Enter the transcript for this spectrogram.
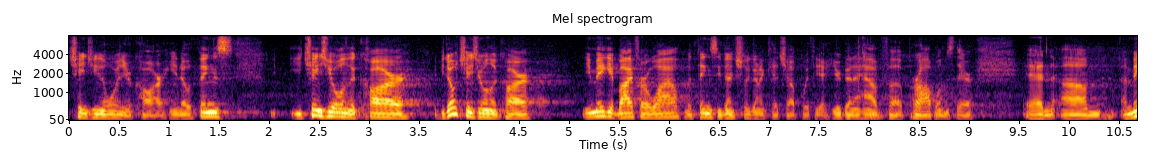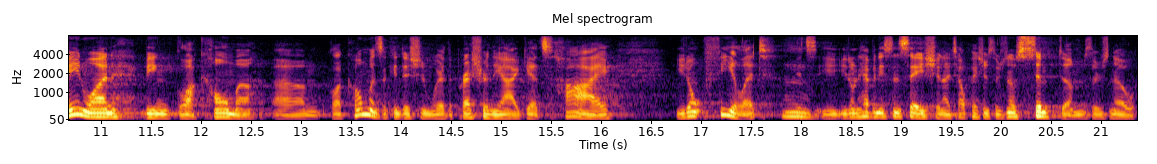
changing the oil in your car. You know, things, you change the oil in the car, if you don't change the oil in the car, you may get by for a while, but things eventually are going to catch up with you. You're going to have uh, problems there. And um, a main one being glaucoma. Um, glaucoma is a condition where the pressure in the eye gets high. You don't feel it. It's, you you don't have any sensation. I tell patients there's no symptoms. There's no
